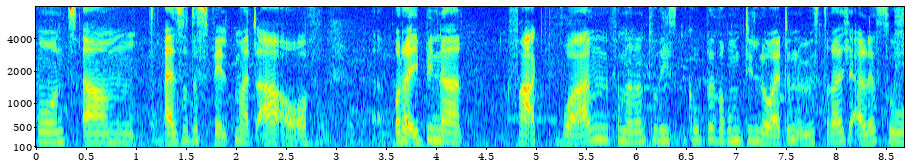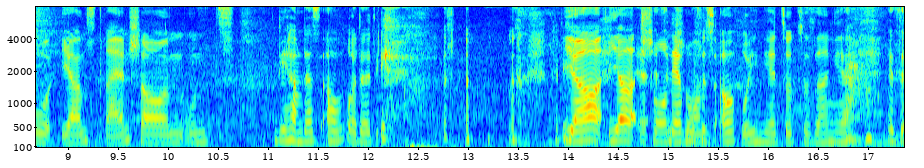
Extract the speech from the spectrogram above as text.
Und ähm, also das fällt mir auch auf. Oder ich bin ja gefragt worden von einer Touristengruppe, warum die Leute in Österreich alle so ernst reinschauen. Und Die haben das auch, oder? Die, ja, ja, also schon. der schon. Ruf ist auch ruiniert sozusagen, ja. Also,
